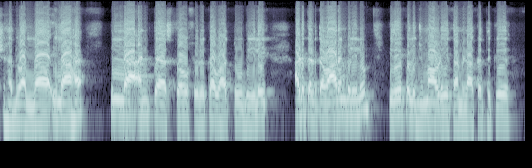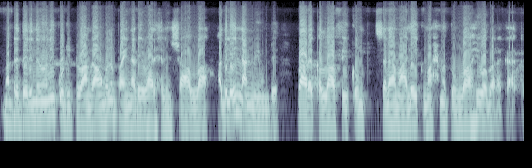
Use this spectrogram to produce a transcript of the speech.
ஷஹது அல்லா இலாஹ இல்லா அந்த அஸ்தக்ஃபிருக வ அத்தூபு அடுத்தடுத்த வாரங்களிலும் இதே போல ஜும்மாவுடைய தமிழாக்கத்துக்கு மற்ற தெரிந்தவங்களையும் கூட்டிட்டு வாங்க. அவங்களும் பயனடைவார்கள் இன்ஷா அல்லாஹ் அதுலேயும் நன்மை உண்டு. பாரக்கல்லா ஃபீக்கும். அலாம் அலைக்கும் அஹமத்துல்லாஹி வபரகாத்து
